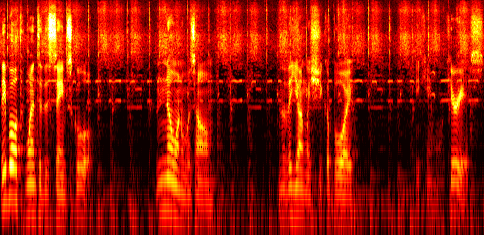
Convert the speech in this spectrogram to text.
They both went to the same school. No one was home. The young Mexica boy became more curious.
